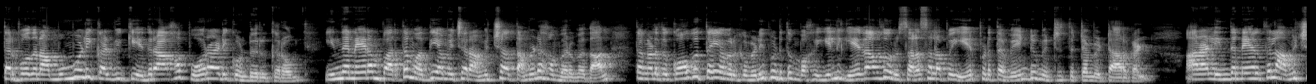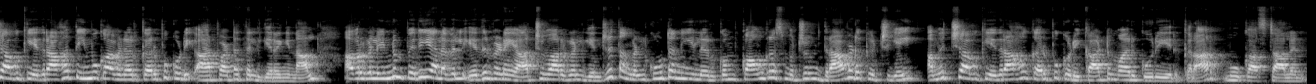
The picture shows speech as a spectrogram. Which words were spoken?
தற்போது நாம் மும்மொழி கல்விக்கு எதிராக போராடி கொண்டிருக்கிறோம். இந்த நேரம் பார்த்து மத்திய அமைச்சர் அமித்ஷா தமிழகம் வருவதால் தங்களது கோபத்தை அவருக்கு வெளிப்படுத்தும் வகையில் ஏதாவது ஒரு சலசலப்பை ஏற்படுத்த வேண்டும் என்று திட்டமிட்டார்கள். ஆனால் இந்த நேரத்தில் அமித்ஷாவுக்கு எதிராக திமுகவினர் கருப்புக்குடி ஆர்ப்பாட்டத்தில் இறங்கினால் அவர்கள் இன்னும் பெரிய அளவில் எதிர்வினை ஆற்றுவார்கள் என்று தங்கள் கூட்டணியில் இருக்கும் காங்கிரஸ் மற்றும் திராவிட கட்சியை அமித்ஷாவுக்கு எதிராக கருப்புக்கொடி காட்டுமாறு கூறியிருக்கிறார் மு ஸ்டாலின்.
